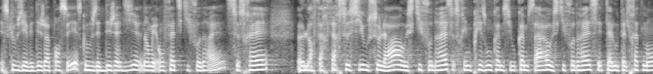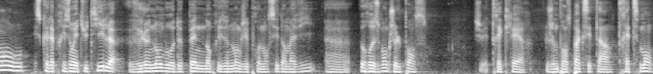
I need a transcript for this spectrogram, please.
est-ce que vous y avez déjà pensé? Est-ce que vous êtes déjà dit, non mais en fait, ce qu'il faudrait, ce serait euh, leur faire faire ceci ou cela, ou ce qu'il faudrait, ce serait une prison comme ci ou comme ça, ou ce qu'il faudrait, c'est tel ou tel traitement ou... Est-ce que la prison est utile? Vu le nombre de peines d'emprisonnement que j'ai prononcées dans ma vie, euh, heureusement que je le pense. Je vais être très clair. Je ne pense pas que c'est un traitement,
